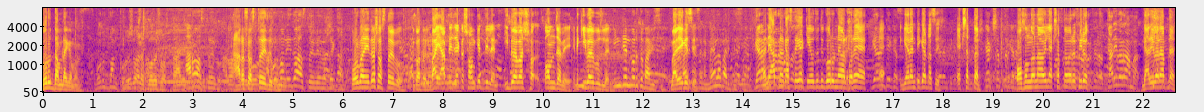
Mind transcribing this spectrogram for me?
গরুর দামটা কেমন? গরুর দাম খুবই সস্তা। আরও সস্তা হয়ে যাবে কোরবানি সস্তা হইব কথা ভাই আপনি যে একটা সংকেত দিলেন ঈদও এবার কম যাবে। এটা কীভাবে বুঝলেন? ইন্ডিয়ান গরু তো বাড়িছে। বাড়িয়ে গেছে? মেলা বাড়িতেছে। মানে আপনার কাছ থেকে কেউ যদি গরু নেওয়ার পরে গ্যারান্টি কার্ড আছে। এক সপ্তাহ এক সপ্তাহ পছন্দ না হইলে এক সপ্তাহ পরে ফেরত। ফেরত। গাড়ি ভাড়া আমার। গাড়ি ভাড়া আপনার?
